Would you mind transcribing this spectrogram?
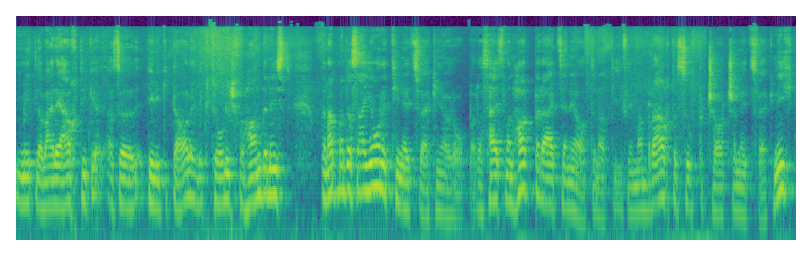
mittlerweile auch die, also digital elektronisch vorhanden ist, dann hat man das Ionity-Netzwerk in Europa. Das heißt, man hat bereits eine Alternative. Man braucht das Supercharger-Netzwerk nicht,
